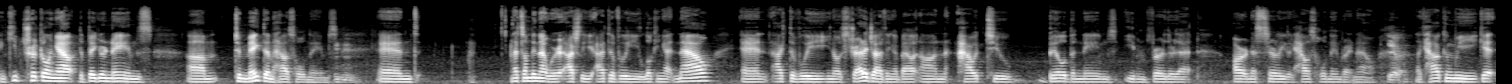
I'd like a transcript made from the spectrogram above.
and keep trickling out the bigger names um, to make them household names. And that's something that we're actually actively looking at now and actively, you know, strategizing about on how to build the names even further that aren't necessarily like household names right now. Yeah. Like, how can we get,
